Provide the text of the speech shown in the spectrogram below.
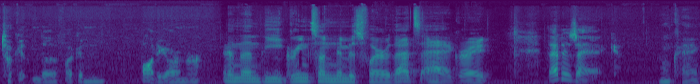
took it in the fucking body armor. And then the Green Sun Nimbus Flare, that's ag, right? That is ag. Okay.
